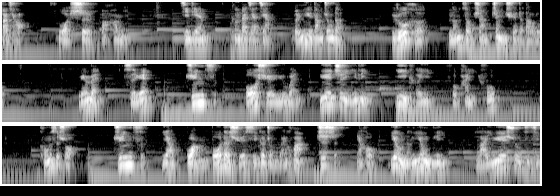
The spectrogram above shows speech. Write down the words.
大家好，我是王浩明，今天跟大家讲《论语》当中的如何能走上正确的道路。原文：子曰：“君子博学于文，约之以礼，亦可以复判以夫。”孔子说，君子要广博的学习各种文化知识，然后又能用力来约束自己，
